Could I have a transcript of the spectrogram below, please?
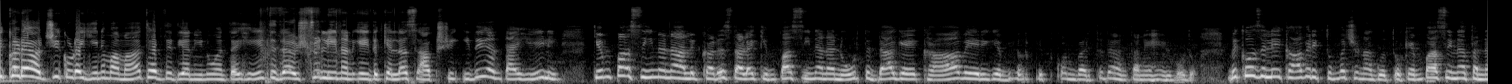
ಈ ಕಡೆ ಅಜ್ಜಿ ಕೂಡ, ಏನಮ್ಮ ಮಾತಾಡ್ತಿದ್ಯಾ ನೀನು ಅಂತ ಹೇಳ್ತಿದ್ರೆ ಅಷ್ಟರಲ್ಲಿ ನನಗೆ ಇದಕ್ಕೆಲ್ಲ ಸಾಕ್ಷಿ ಇದೆ ಅಂತ ಹೇಳಿ ಕೆಂಪಾ ಸೀನನ್ನು ಅಲ್ಲಿ ಕರೆಸ್ತಾಳೆ. ಕೆಂಪಾ ಸೀನನ್ನು ನೋಡ್ತಿದ್ದಾಗೆ ಕಾವೇರಿಗೆ ಬೆವರು ಕಿತ್ಕೊಂಡು ಬರ್ತದೆ ಅಂತಾನೆ ಹೇಳ್ಬೋದು. ಬಿಕಾಸ್ ಇಲ್ಲಿ ಕಾವೇರಿಗೆ ತುಂಬ ಚೆನ್ನಾಗಿ ಗೊತ್ತು. ಕೆಂಪಾ ಸೀನ ತನ್ನ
